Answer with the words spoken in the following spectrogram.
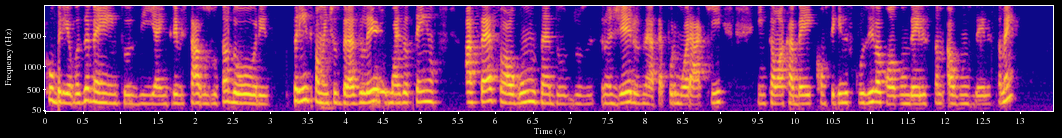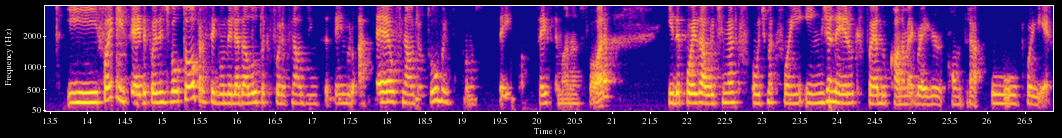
cobria os eventos, ia entrevistar os lutadores, principalmente os brasileiros, mas eu tenho acesso a alguns, né, do, dos estrangeiros, né, até por morar aqui, então acabei conseguindo exclusiva com algum deles, alguns deles também. E foi isso. E aí depois a gente voltou para a segunda Ilha da Luta, que foi no finalzinho de setembro até o final de outubro, então foram seis, seis semanas fora. E depois a última, a última que foi em janeiro, que foi a do Conor McGregor contra o Poirier.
